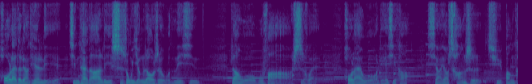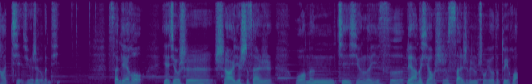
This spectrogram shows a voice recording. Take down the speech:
后来的两天里，金泰的案例始终萦绕着我的内心，让我无法释怀。后来我联系他，想要尝试去帮他解决这个问题。三天后，也就是十二月十三日，我们进行了一次两个小时三十分钟左右的对话，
